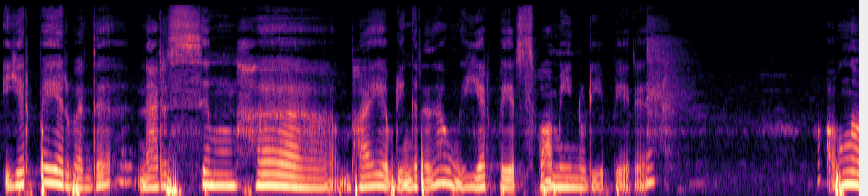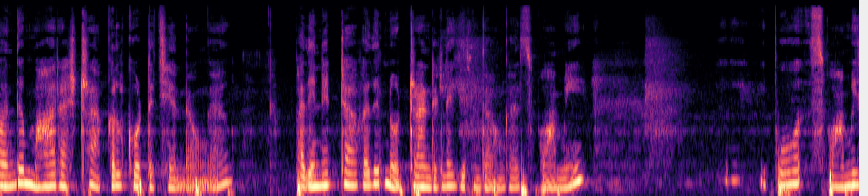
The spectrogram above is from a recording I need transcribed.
இயற்பெயர் வந்து நரசிம்ஹ பாய் அப்படிங்கிறது அவங்க இயற்பெயர் சுவாமியினுடைய பேர். அவங்க வந்து மகாராஷ்டிரா அக்கல்கோட்டை சேர்ந்தவங்க. பதினெட்டாவது நூற்றாண்டில் இருந்தவங்க சுவாமி. இப்போது சுவாமி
